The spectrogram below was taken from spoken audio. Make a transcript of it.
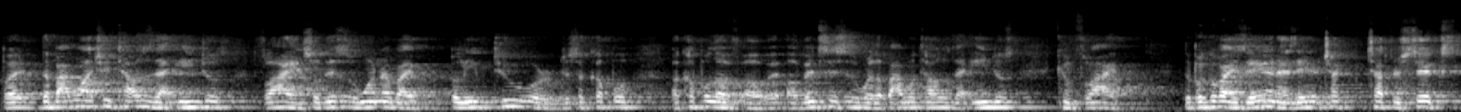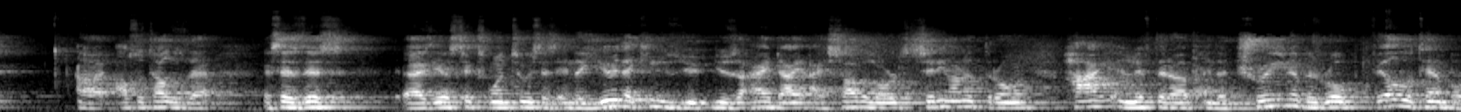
But the Bible actually tells us that angels fly. And so this is one of, I believe, two or just a couple a couple of, of, of instances where the Bible tells us that angels can fly. The book of Isaiah in Isaiah chapter 6 uh, also tells us that it says this Isaiah 6 1 2 says, In the year that King Uzziah died, I saw the Lord sitting on a throne, high and lifted up, and the train of his robe filled the temple.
